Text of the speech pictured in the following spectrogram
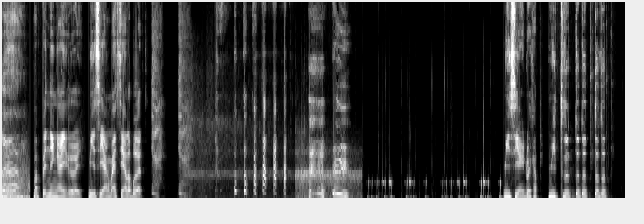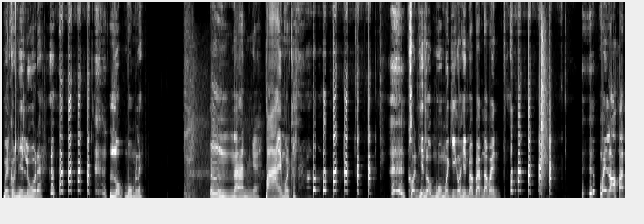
เออมันเป็นยังไงเอ่ย มีเสียงไหมเสียงระเบิดอื้อ มีเสียงด้วยครับ มีตุ๊ดตุ๊ดตุ๊ดตุ๊ดตุ๊ดเหมือนคนนี้รู้นะ หลบมุมเลย อืมนั่นไง ตายหมดครับ คนที่หลบมุมเมื่อกี้ก็เห็นแวบๆนะเป็นไม่รอด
